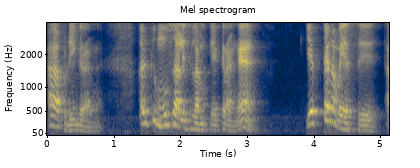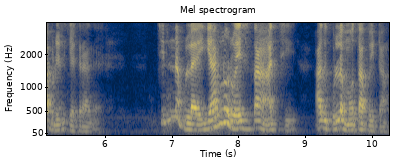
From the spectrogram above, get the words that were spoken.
அப்படிங்கிறாங்க. அதுக்கு மூசா அலி இஸ்லாம் கேட்குறாங்க எத்தனை வயசு? அப்படின்னு கேட்குறாங்க சின்ன பிள்ளை இரநூறு வயசு தான் ஆச்சு. அதுக்குள்ளே மூத்தா போயிட்டான்.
